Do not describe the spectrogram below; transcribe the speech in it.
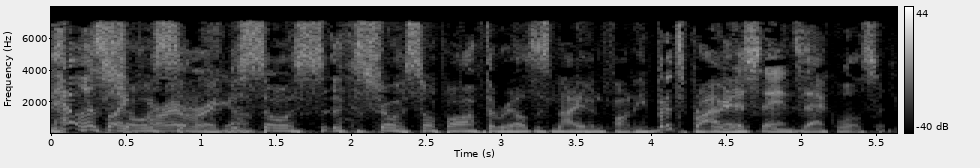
That was like show is forever ago. So, show is so far off the rails. It's not even funny, but it's We're private. just saying Zach Wilson.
